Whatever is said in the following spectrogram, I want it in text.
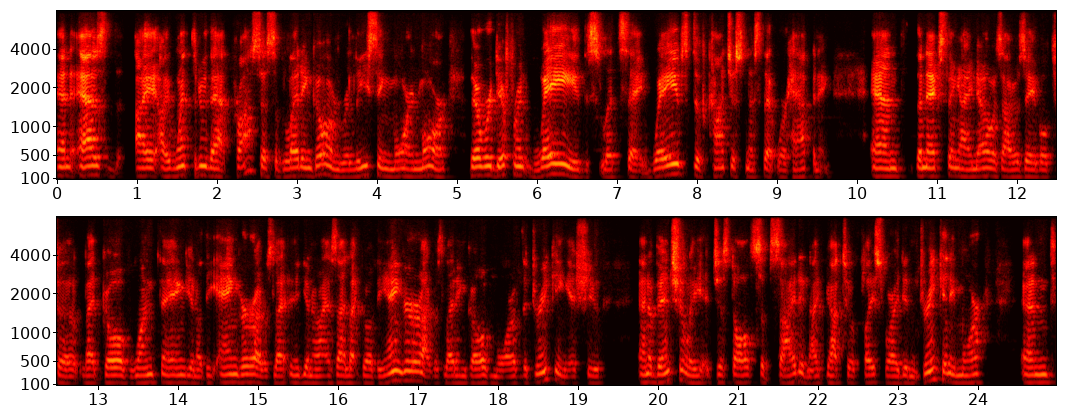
And as I, I went through that process of letting go and releasing more and more, there were different waves, let's say, waves of consciousness that were happening. And the next thing I know is I was able to let go of one thing, you know, the anger. I was letting, you know, as I let go of the anger, I was letting go of more of the drinking issue. And eventually it just all subsided. And I got to a place where I didn't drink anymore and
